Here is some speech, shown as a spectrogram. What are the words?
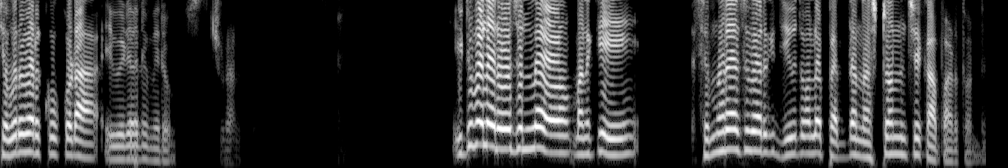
చివరి వరకు కూడా ఈ వీడియోని మీరు చూడండి. ఇటీవల రోజుల్లో మనకి సింహరాశి వారికి జీవితంలో పెద్ద నష్టం నుంచే కాపాడుతుంది.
